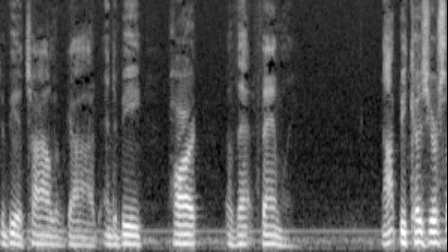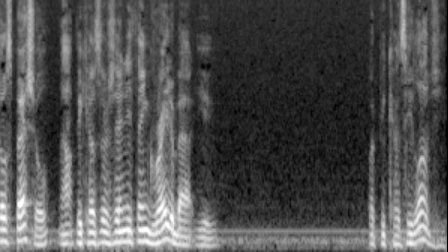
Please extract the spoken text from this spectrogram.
to be a child of God and to be part of that family. Not because you're so special, not because there's anything great about you, but because he loves you.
